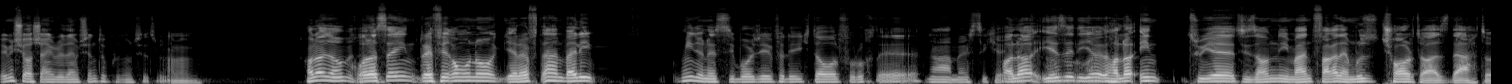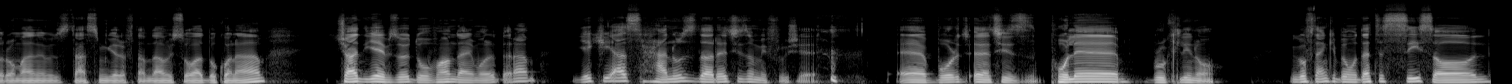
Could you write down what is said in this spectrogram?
ببین Shawshank Redemption تو کدوم چیز بود؟ حالا ادامه بده. خلاصه این رفیقمون رو گرفتن ولی می‌دونستی برج ایفل یک تاول فروخته؟ نه مرسی که حالا یه ز دیگه حالا این توی چیزام نی. من فقط امروز چهار تا از ده تا رو من امروز تصمیم گرفتم در صحبت بکنم. شاید یه اپیزود دوم در این مورد برم. یکی از هنوز داره چیزو میفروشه. برج اه، چیز پل بروکلینو. می‌گفتن که به مدت سی سال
